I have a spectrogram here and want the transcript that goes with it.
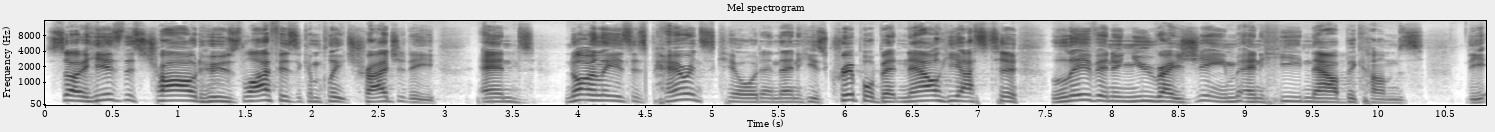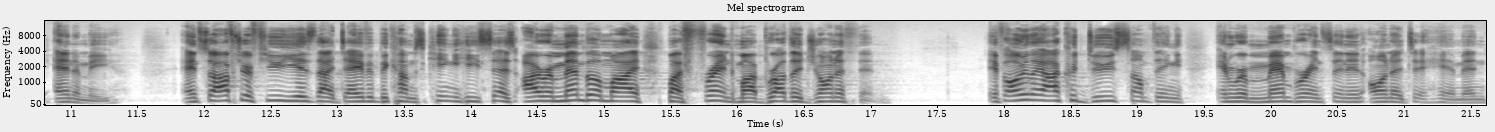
So here's this child whose life is a complete tragedy, and not only is his parents killed and then he's crippled, but now he has to live in a new regime and he now becomes the enemy and so after a few years that David becomes king, he says, I remember my, my friend, my brother Jonathan. If only I could do something in remembrance and in honor to him. And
